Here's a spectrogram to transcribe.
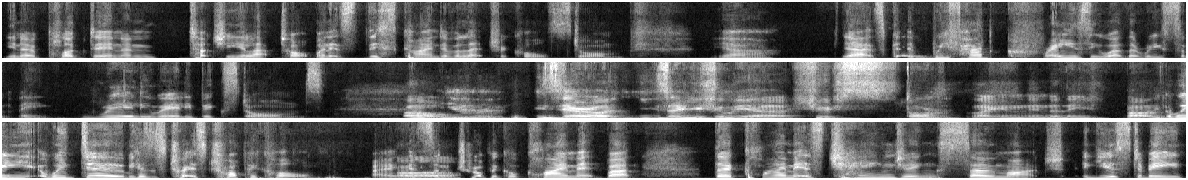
you know, plugged in and touching your laptop when it's this kind of electrical storm. Yeah. Yeah, it's we've had crazy weather recently. Really, really big storms. Oh, Yeah. is there a is there usually a huge storm like in Indonesia, Bali? We we do because it's it's tropical, right? It's a Oh. tropical climate, but the climate is changing so much. It used to be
